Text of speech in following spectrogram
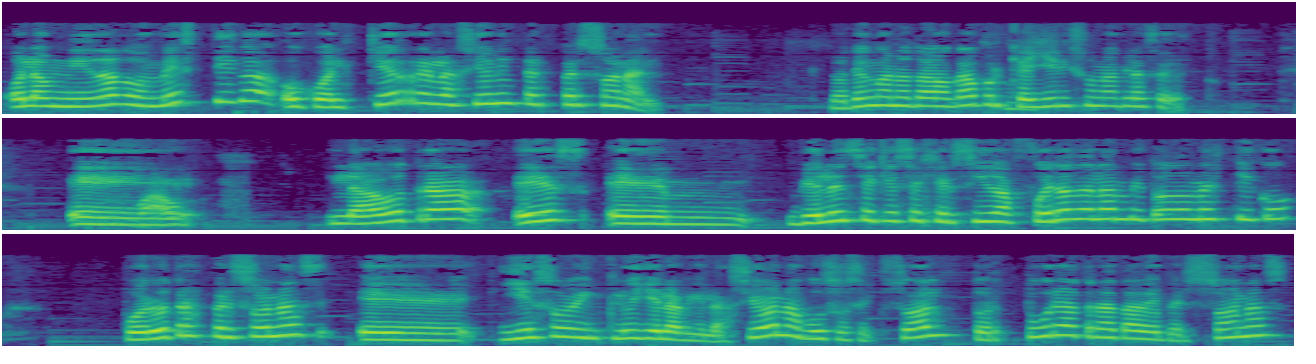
o la unidad doméstica o cualquier relación interpersonal. Lo tengo anotado acá porque ayer hice una clase de esto. Eh, la otra es em, violencia que es ejercida fuera del ámbito doméstico por otras personas eh, y eso incluye la violación, abuso sexual, tortura, trata de personas,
